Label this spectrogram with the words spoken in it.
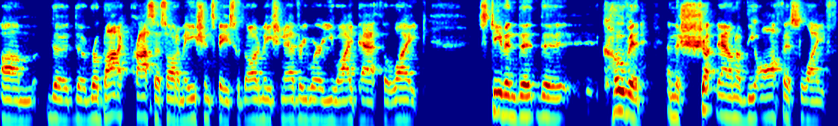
Um, the, the robotic process automation space with automation everywhere, UiPath, the like. Stephen, the, the COVID and the shutdown of the office life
